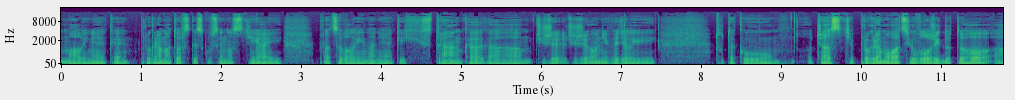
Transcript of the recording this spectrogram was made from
mali nejaké programátorské skúsenosti, aj pracovali na nejakých stránkach a čiže, čiže oni vedeli tú takú časť programovaciu vložiť do toho a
